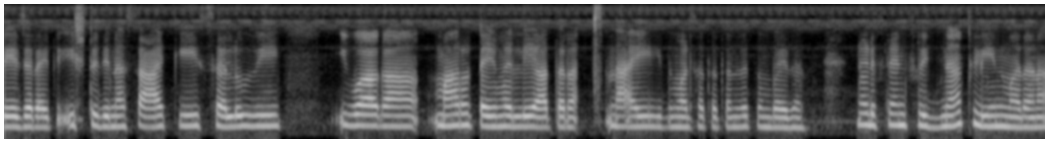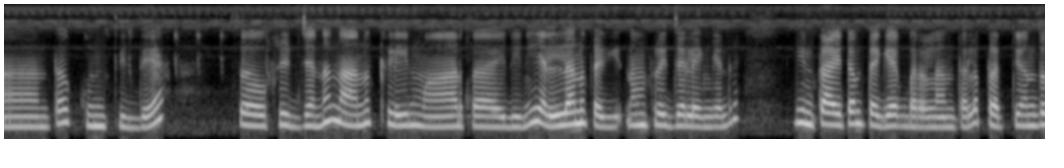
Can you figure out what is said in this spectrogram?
ಬೇಜಾರಾಯಿತು. ಇಷ್ಟು ದಿನ ಸಾಕಿ, ಸಲುವಿ, ಇವಾಗ ಮಾರೋ ಟೈಮಲ್ಲಿ ಆ ಥರ ನಾಯಿ ಇದು ಮಾಡ್ಸತ್ತಂದರೆ ತುಂಬ ಇದಾಗುತ್ತೆ ನೋಡಿ ಫ್ರೆಂಡ್ ಫ್ರಿಜ್ನ ಕ್ಲೀನ್ ಮಾಡೋಣ ಅಂತ ಕುಂತಿದ್ದೆ. ಸೊ ಫ್ರಿಜ್ಜನ್ನು ನಾನು ಕ್ಲೀನ್ ಮಾಡ್ತಾ ಇದ್ದೀನಿ. ಎಲ್ಲನೂ ತೆಗಿ ನಮ್ಮ ಫ್ರಿಜ್ಜಲ್ಲಿ ಹೆಂಗೆ ಅಂದರೆ ಇಂಥ ಐಟಮ್ ತೆಗಿಯೋಕ್ಕೆ ಬರಲ್ಲ ಅಂತಲ್ಲ, ಪ್ರತಿಯೊಂದು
